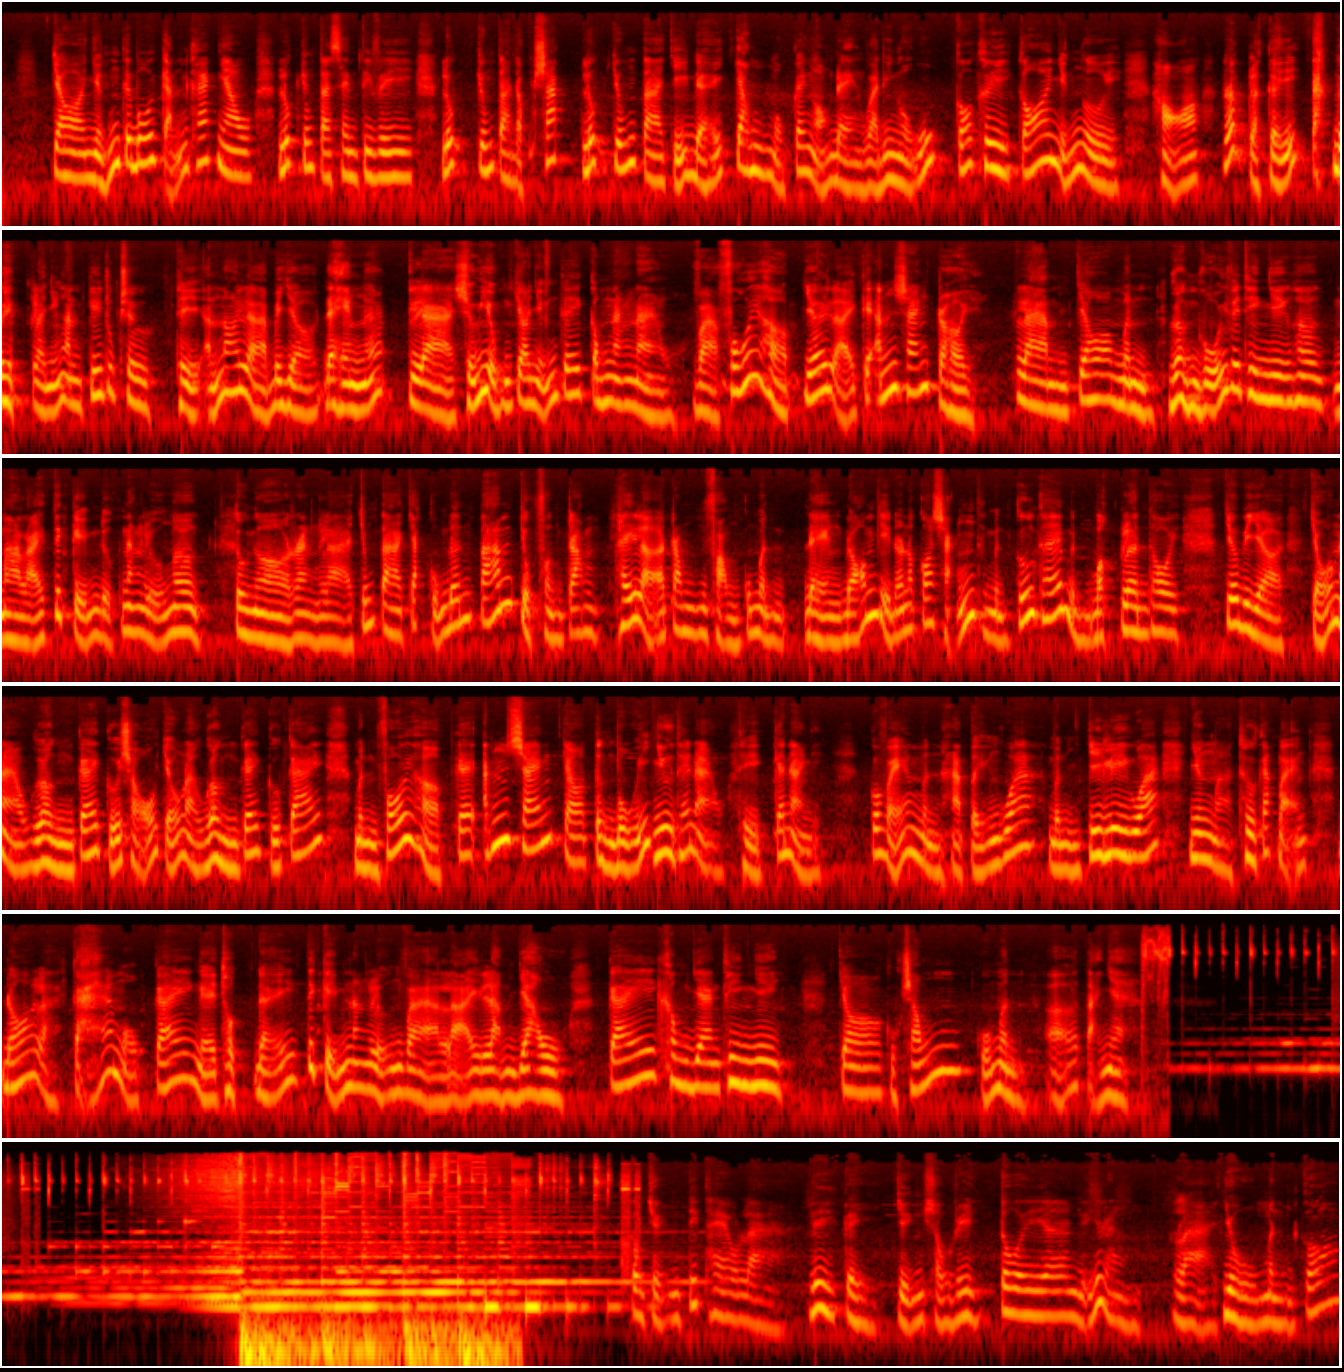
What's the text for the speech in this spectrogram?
cho những cái bối cảnh khác nhau. Lúc chúng ta xem tivi lúc chúng ta đọc sách, lúc chúng ta chỉ để trong một cái ngọn đèn và đi ngủ. Có khi có những người họ rất là kỹ, đặc biệt là những anh kiến trúc sư. Thì ảnh nói là bây giờ đèn á là sử dụng cho những cái công năng nào và phối hợp với lại cái ánh sáng trời làm cho mình gần gũi với thiên nhiên hơn mà lại tiết kiệm được năng lượng hơn tôi ngờ rằng là chúng ta chắc cũng đến 80% thấy là ở trong phòng của mình đèn đóm gì đó nó có sẵn thì mình cứ thế mình bật lên thôi. Chứ bây giờ chỗ nào gần cái cửa sổ, chỗ nào gần cái cửa cái, mình phối hợp cái ánh sáng cho từng buổi như thế nào thì cái này có vẻ mình hà tiện quá, mình chi ly quá. Nhưng mà thưa các bạn, đó là cả một cái nghệ thuật để tiết kiệm năng lượng và lại làm giàu cái không gian thiên nhiên cho cuộc sống của mình ở tại nhà. Câu chuyện tiếp theo là ly kỳ chuyện sầu riêng. Tôi ờ, nghĩ rằng là dù mình có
